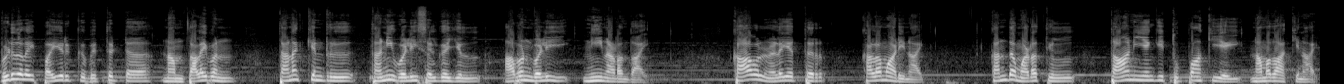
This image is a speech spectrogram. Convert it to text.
விடுதலை பயிருக்கு வித்திட்ட நம் தலைவன் தனக்கென்று தனி வழி செல்கையில் அவன் வழி நீ நடந்தாய். காவல் நிலையத்தர் களமாடினாய். கந்த மடத்தில் தானியங்கி துப்பாக்கியை நமதாக்கினாய்.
